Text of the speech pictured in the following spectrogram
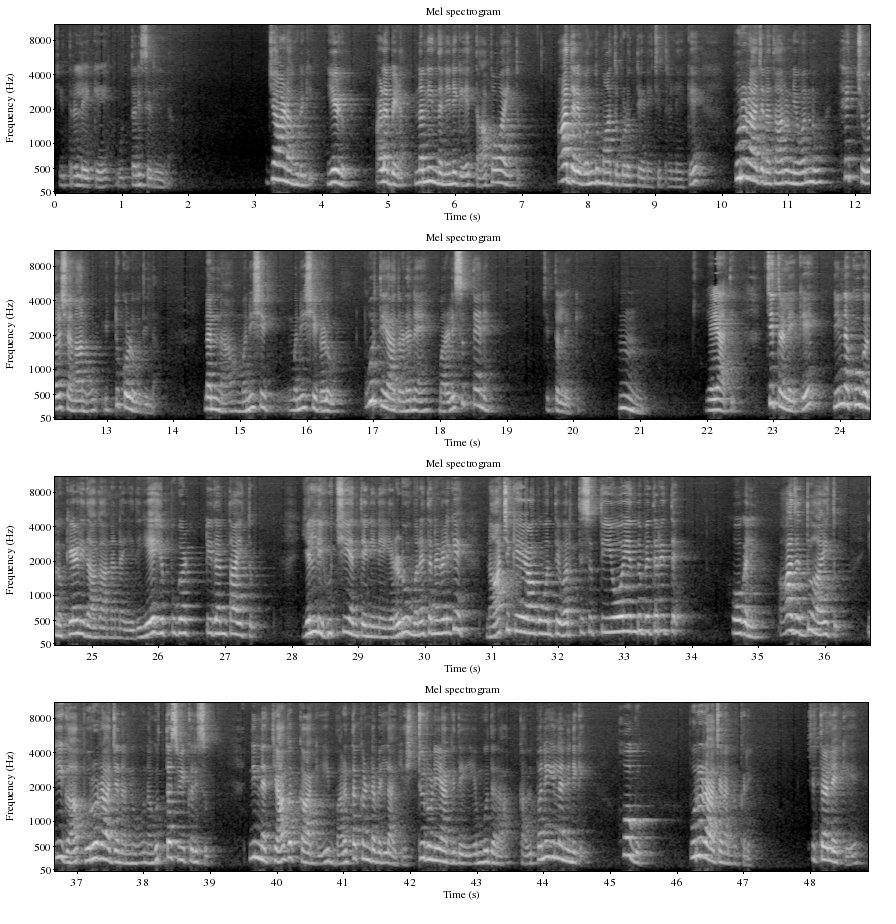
ಚಿತ್ರಲೇಖೆ ಉತ್ತರಿಸಲಿಲ್ಲ ಜಾಣ ಹುಡುಗಿ, ಏಳು. ಅಳಬೇಡ. ನನ್ನಿಂದ ನಿನಗೆ ತಾಪವಾಯಿತು. ಆದರೆ ಒಂದು ಮಾತು ಕೊಡುತ್ತೇನೆ ಚಿತ್ರಲೇಖೆ, ಪುರುರಾಜನ ತಾರುಣ್ಯವನ್ನು ಹೆಚ್ಚು ವರ್ಷ ನಾನು ಇಟ್ಟುಕೊಳ್ಳುವುದಿಲ್ಲ. ನನ್ನ ಮನಿಷಿ, ಮನಿಷಿಗಳು ಪೂರ್ತಿಯಾದೊಡನೆ ಮರಳಿಸುತ್ತೇನೆ ಚಿತ್ರಲೇಖೆ. ಹ್ಞೂ ಯಯಾತಿ. ಚಿತ್ರಲೇಖೆ, ನಿನ್ನ ಕೂಗನ್ನು ಕೇಳಿದಾಗ ನನ್ನ ಎದೆಯೇ ಹೆಪ್ಪುಗಟ್ಟಿದಂತಾಯಿತು. ಎಲ್ಲಿ ಹುಚ್ಚಿಯಂತೆ ನಿನ್ನೆ ಎರಡೂ ಮನೆತನಗಳಿಗೆ ನಾಚಿಕೆಯಾಗುವಂತೆ ವರ್ತಿಸುತ್ತೀಯೋ ಎಂದು ಬೆದರಿದ್ದೆ. ಹೋಗಲಿ, ಆದದ್ದು ಆಯಿತು. ಈಗ ಪುರರಾಜನನ್ನು ನಗುತ್ತಾ ಸ್ವೀಕರಿಸು. ನಿನ್ನ ತ್ಯಾಗಕ್ಕಾಗಿ ಭರತ ಕಂಡವೆಲ್ಲ ಎಷ್ಟು ಋಣಿಯಾಗಿದೆ ಎಂಬುದರ ಕಲ್ಪನೆ ಇಲ್ಲ ನಿನಗೆ. ಹೋಗು, ಪುರುರಾಜನನ್ನು ಕರೆ. ಚಿತ್ರಲೇಖೆ,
